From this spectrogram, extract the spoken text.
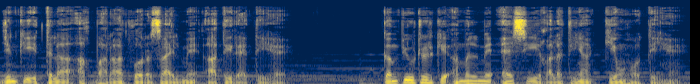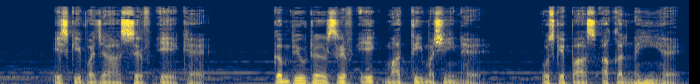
جن کی اطلاع اخبارات و رسائل میں آتی رہتی ہے۔ کمپیوٹر کے عمل میں ایسی غلطیاں کیوں ہوتی ہیں؟ اس کی وجہ صرف ایک ہے۔ کمپیوٹر صرف ایک مادی مشین ہے۔ اس کے پاس عقل نہیں ہے۔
